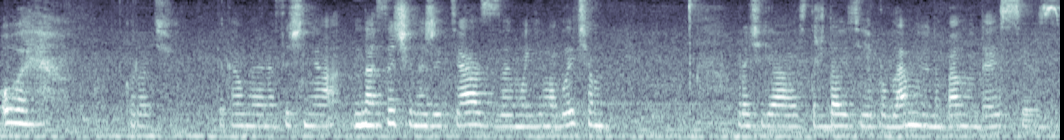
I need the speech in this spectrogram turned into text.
Ой, коротше, таке в мене насичення, насичене життя з моїм обличчям. До речі, я страждаю цією проблемою, напевно, десь з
